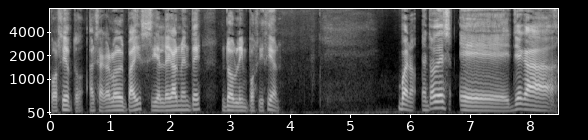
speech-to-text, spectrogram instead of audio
Por cierto, al sacarlo del país, si es legalmente doble imposición. Bueno, entonces eh, llega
